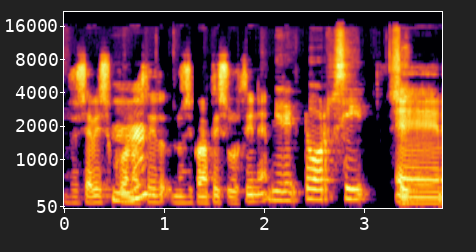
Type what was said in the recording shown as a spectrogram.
No sé si habéis conocido, no sé si conocéis su cine. Director, sí. Eh,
